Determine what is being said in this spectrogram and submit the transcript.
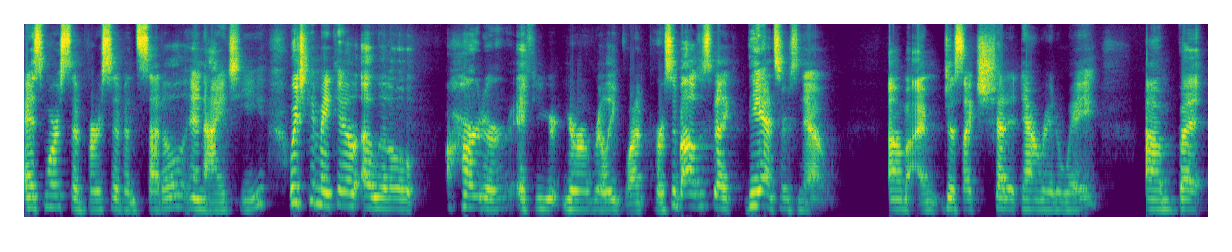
And it's more subversive and subtle in IT, which can make it a, little harder if you're, you're, a really blunt person. But I'll just be like, the answer is no. Um, I'm just like, shut it down right away. Um, but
